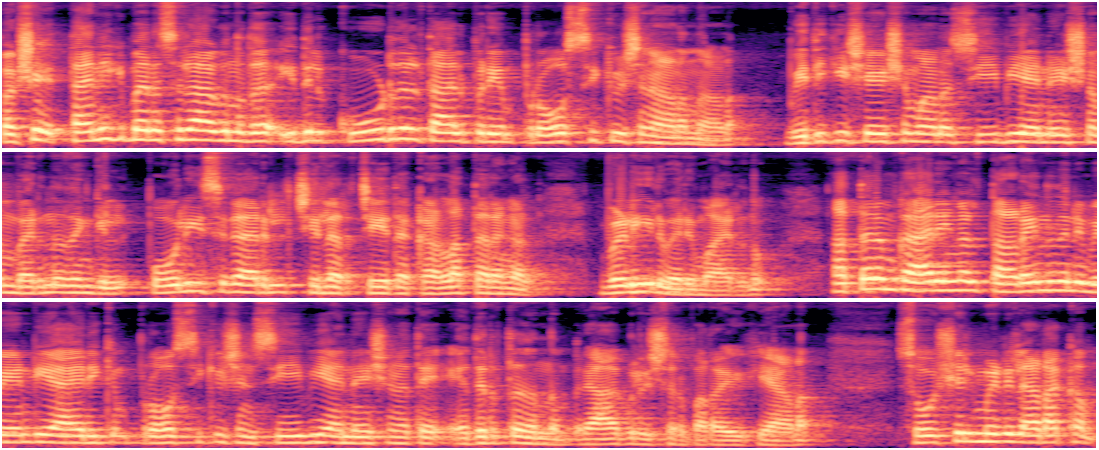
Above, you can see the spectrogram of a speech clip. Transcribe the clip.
പക്ഷേ തനിക്ക് മനസ്സിലാകുന്നത് ഇതിൽ കൂടുതൽ താല്പര്യം പ്രോസിക്യൂഷൻ ആണെന്നാണ്. വിധിക്ക് ശേഷമാണ് സി ബി ഐ അന്വേഷണം വരുന്നതെങ്കിൽ പോലീസുകാരിൽ ചിലർ ചെയ്ത കള്ളത്തരങ്ങൾ വെളിയിൽ വരുമായിരുന്നു. അത്തരം കാര്യങ്ങൾ തടയുന്നതിന് വേണ്ടിയായിരിക്കും പ്രോസിക്യൂഷൻ സി ബി ഐ അന്വേഷണത്തെ എതിർത്തതെന്നും രാഹുൽ ഈശ്വർ പറയുകയാണ്. സോഷ്യൽ മീഡിയയിൽ അടക്കം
